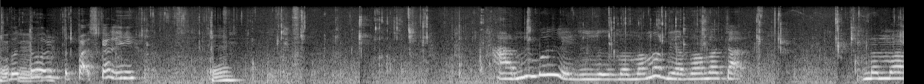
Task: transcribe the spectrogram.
Betul, tepat sekali. Hmm. Ami boleh duduk rumah mama biar mama tak Mama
